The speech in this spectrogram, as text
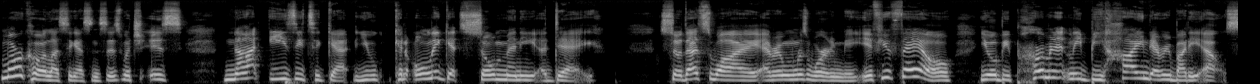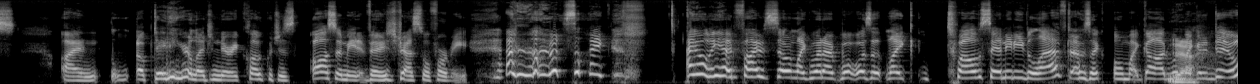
more coalescing essences, which is not easy to get. You can only get so many a day. So that's why everyone was warning me if you fail, you'll be permanently behind everybody else on updating your legendary cloak, which has also made it very stressful for me. And I was like, I only had five, so like what? I, what was it like? Twelve sanity left. I was like, oh my god, what am I gonna do?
